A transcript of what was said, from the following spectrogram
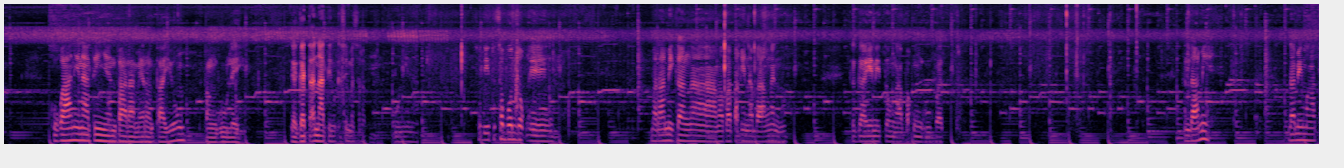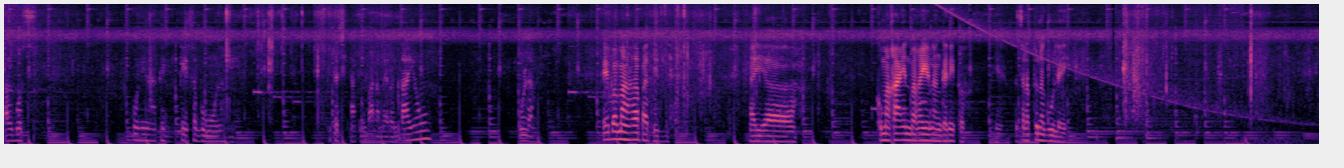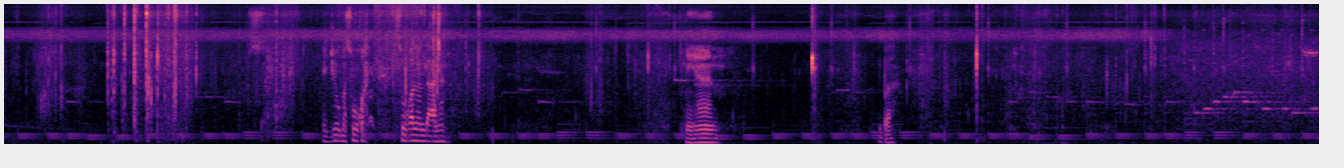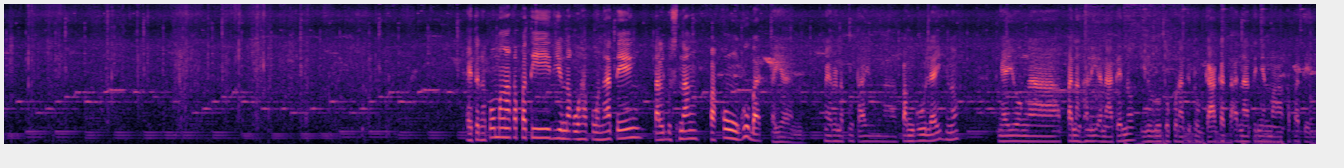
Kukahanin natin yan para meron tayong panggulay. Gagataan natin kasi masarap yan. Kunin natin. So dito sa bundok eh, marami kang ah, mapapakinabangan, no? Kagaya nitong uh, pakunggubat. Ang dami. Ang daming mga talbos. Kunin natin kaysa gumulang eh pitasin natin para meron tayong ulam. Kaya ba mga kapatid? Ay ah, kumakain ba kayo ng ganito? Ayan, masarap to na gulay. Medyo masukal sukal ng daanan. Ayan. Diba Ito na po mga kapatid, yung nakuha po nating talbos ng pakong gubat. Ayan, meron na po tayong ah, panggulay, no? Ngayong ah, pananghalian natin, no? Iluluto po natin ito, gagataan natin yan mga kapatid.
